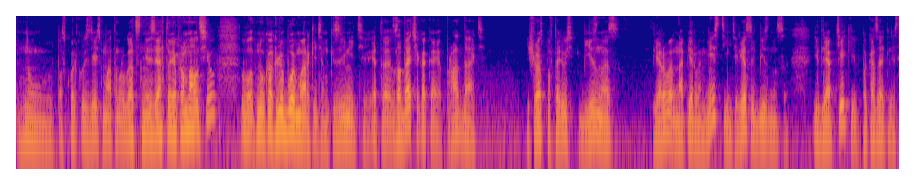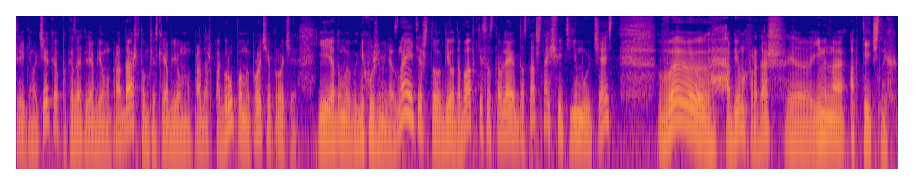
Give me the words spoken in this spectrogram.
Ну, поскольку здесь матом ругаться нельзя, то я промолчу. Вот, ну, как любой маркетинг, извините. Это задача какая? Продать. Еще раз повторюсь, бизнес. Первым, на первом месте интересы бизнеса. И для аптеки показатели среднего чека, показатели объема продаж, в том числе объема продаж по группам и прочее, прочее. И я думаю, вы не хуже меня знаете, что биодобавки составляют достаточно ощутимую часть в объемах продаж э, именно аптечных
